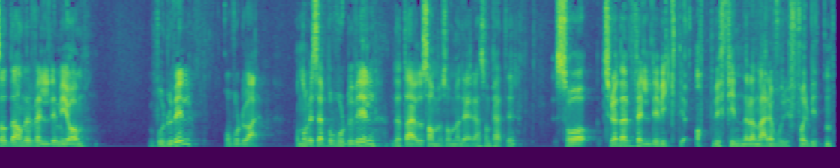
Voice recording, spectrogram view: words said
Så det handler veldig mye om hvor du vil, og hvor du er. Og når vi ser på hvor du vil, dette er jo det samme som med dere, som Peter, så tror jeg det er veldig viktig at vi finner den derre hvorfor-biten.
